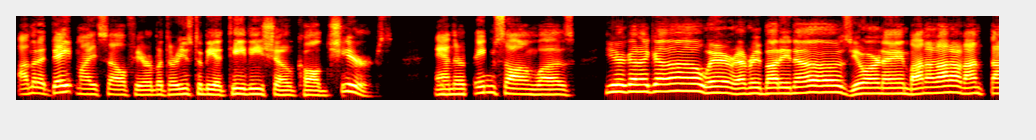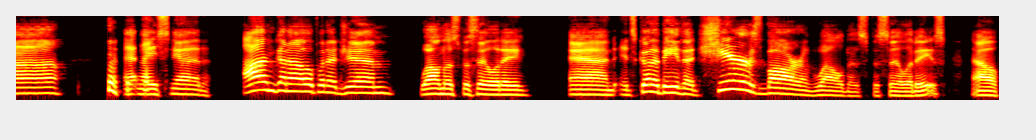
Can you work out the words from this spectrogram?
I'm going to date myself here, but there used to be a TV show called Cheers, hmm. and their theme song was, You're going to go where everybody knows your name. and I said, I'm going to open a gym, wellness facility, and it's going to be the Cheers bar of wellness facilities. Now,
